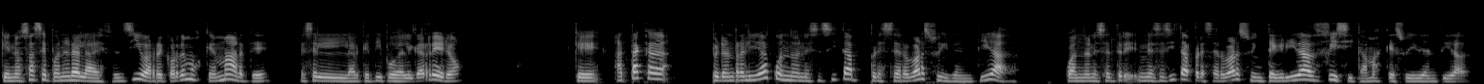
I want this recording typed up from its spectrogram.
que nos hace poner a la defensiva? Recordemos que Marte es el arquetipo del guerrero, que ataca, pero en realidad cuando necesita preservar su identidad cuando necesita preservar su integridad física más que su identidad.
